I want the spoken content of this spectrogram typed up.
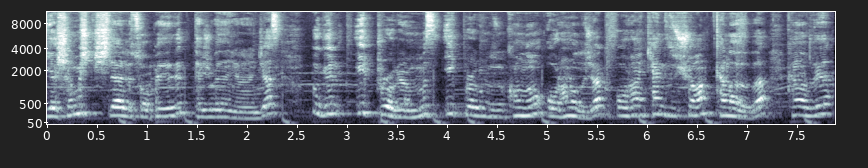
yaşamış kişilerle sohbet edip tecrübeden yararlanacağız. Bugün ilk programımız, ilk programımızın konuğu Orhan olacak. Orhan kendisi şu an Kanada'da. Kanada'da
